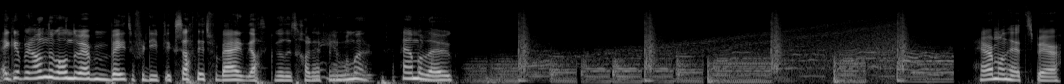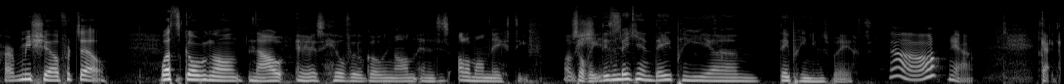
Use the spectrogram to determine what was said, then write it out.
Ik heb in andere onderwerpen me beter verdiept. Ik zag dit voorbij en ik dacht, ik wil dit gewoon even Helemaal noemen. leuk. Helemaal leuk. Herman Hetsberger, Michel, vertel. What's going on? Nou, er is heel veel going on en het is allemaal negatief. Oh, Sorry, shit. dit is een beetje een depri, ehm depri nieuwsbericht. Ja. Ja. Kijk,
